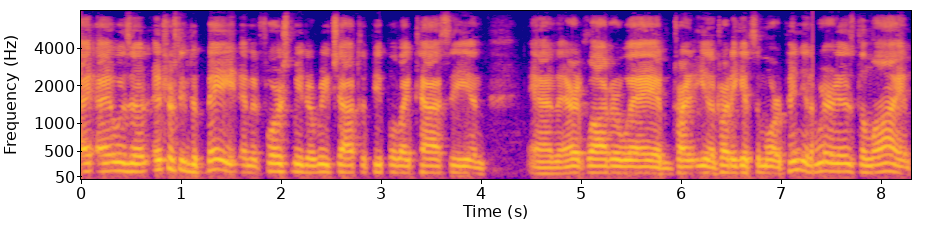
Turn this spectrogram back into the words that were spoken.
I, I, it was an interesting debate and it forced me to reach out to people like Tsahi and and Erik Lagerway and try to you know try to get some more opinion on where is the line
